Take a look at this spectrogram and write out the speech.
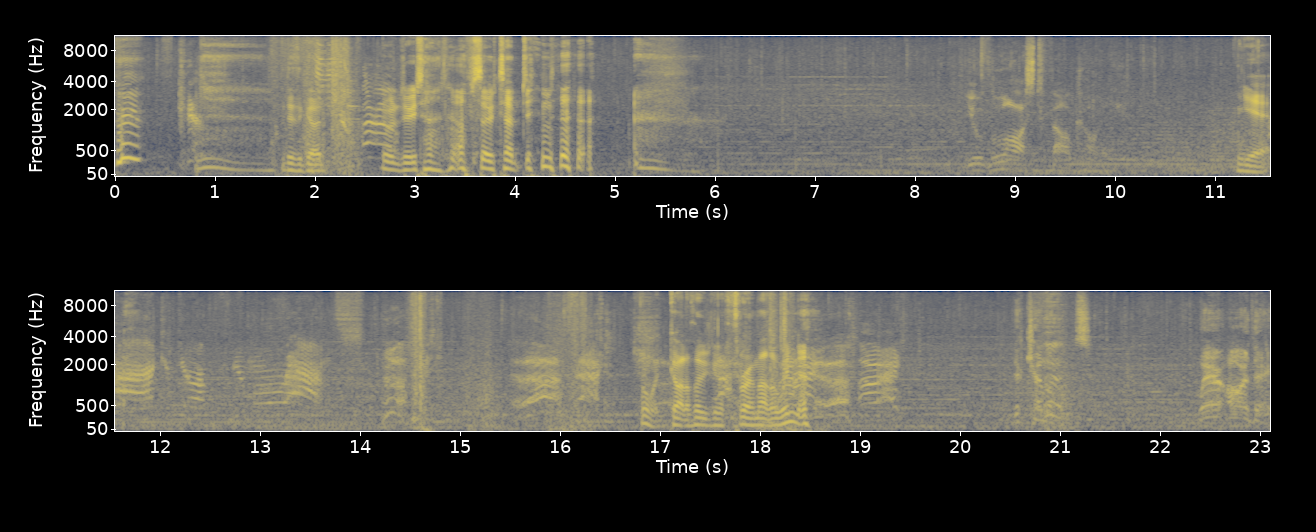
It is good. I want to do his hand. I'm so tempted. You've lost, Falcone. yeah. I can go a few more rounds. Oh my god, I thought he was going to throw him out the window. The chemicals. Where are they?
